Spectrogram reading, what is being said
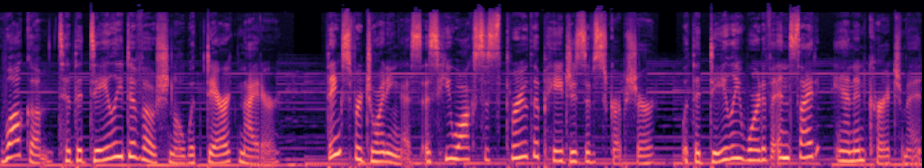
Welcome to the Daily Devotional with Derek Neider. Thanks for joining us as he walks us through the pages of Scripture with a daily word of insight and encouragement.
